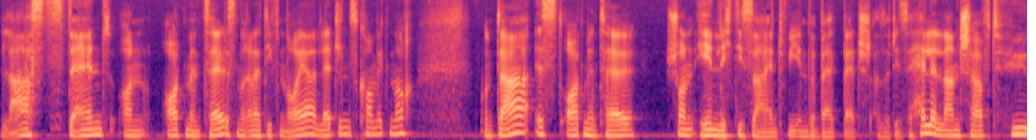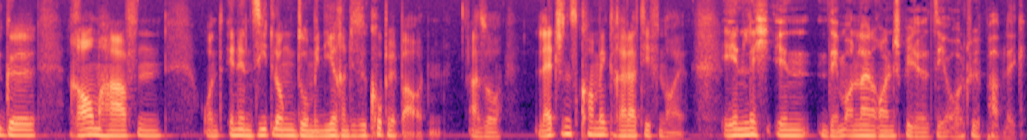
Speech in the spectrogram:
Last Stand on Ord Mantell ist ein relativ neuer Legends-Comic noch. Und da ist Ord Mantell schon ähnlich designt wie in The Bad Batch. Also diese helle Landschaft, Hügel, Raumhafen und in den Siedlungen dominieren diese Kuppelbauten. Also Legends Comic relativ neu. Ähnlich in dem Online-Rollenspiel The Old Republic.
